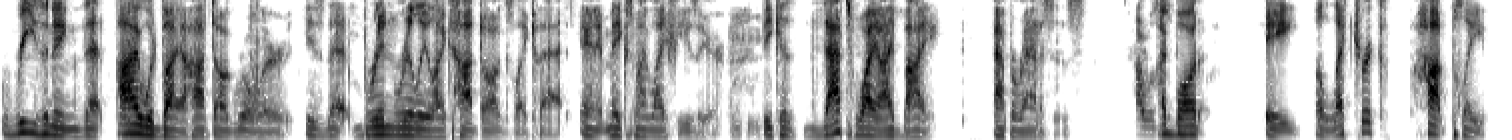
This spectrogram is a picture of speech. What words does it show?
reasoning that I would buy a hot dog roller is that Bryn really liked hot dogs like that, and it makes my life easier Mhm. because that's why I buy apparatuses. I was I bought a electric hot plate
